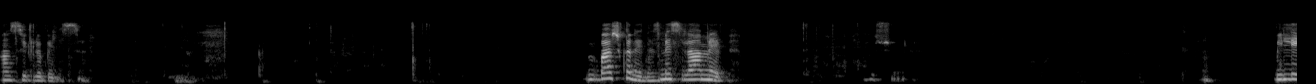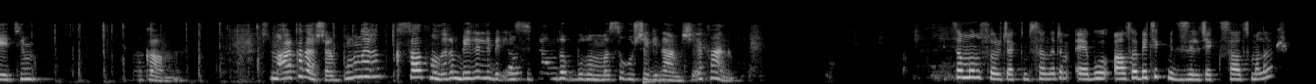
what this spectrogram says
Ansiklopedisi. Başka ne? Mesela MEP. Şöyle. Milli Eğitim Bakanlığı. Şimdi arkadaşlar bunların kısaltmaların belirli bir insicamda bulunması hoşa giden bir şey. Efendim? Tam onu soracaktım sanırım. E, bu alfabetik mi dizilecek kısaltmalar?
